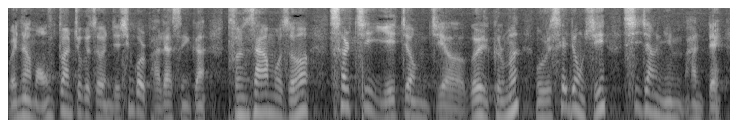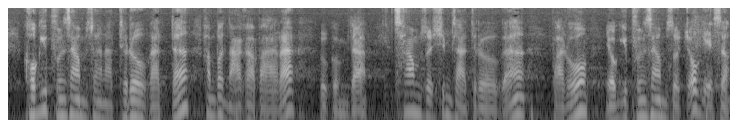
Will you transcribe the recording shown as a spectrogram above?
왜냐하면 엉뚱한 쪽에서 이제 신고를 받았으니까 분사무소 설치 예정 지역을 그러면 우리 세종시 시장님한테 거기 분사무소 하나 들어갔다 한번 나가봐라 그럴 겁니다. 사무소 심사 들어가 바로 여기 분사무소 쪽에서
